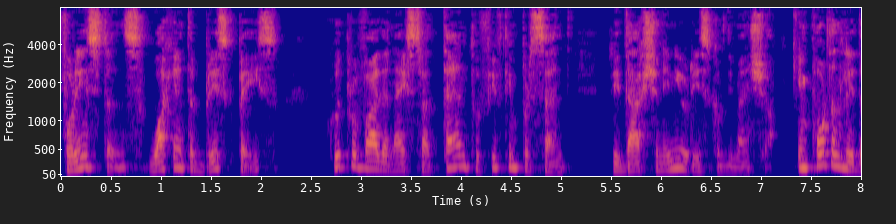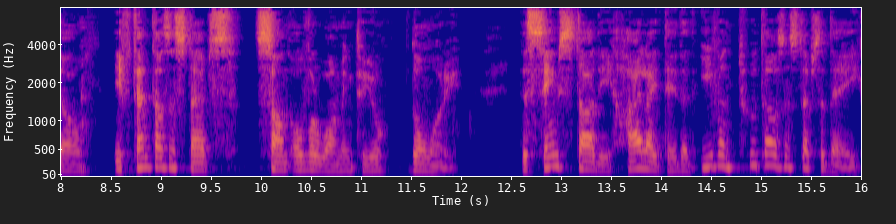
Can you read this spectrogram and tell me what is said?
For instance, walking at a brisk pace could provide an extra 10 to 15% reduction in your risk of dementia. Importantly, though, if 10,000 steps sound overwhelming to you, don't worry. The same study highlighted that even 2,000 steps a day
